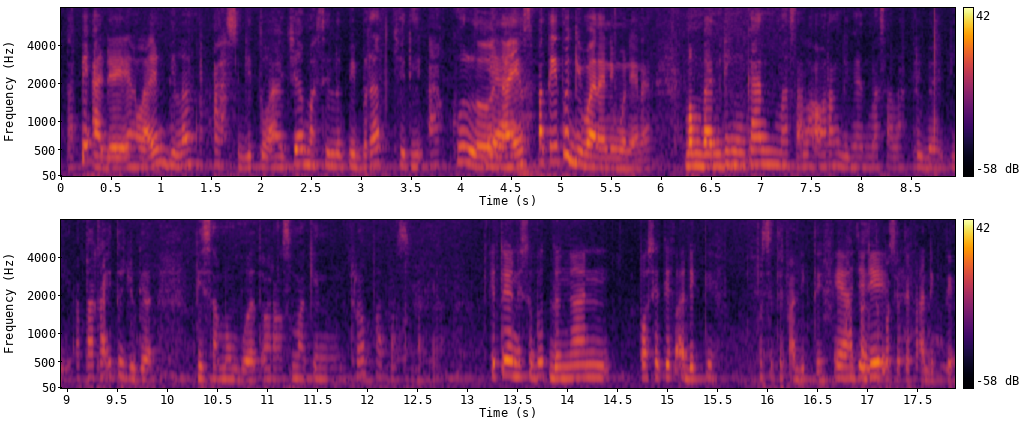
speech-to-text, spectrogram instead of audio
tapi ada yang lain bilang ah segitu aja masih lebih berat jadi aku loh. Ya. Nah yang seperti itu gimana nih Bu Nena? Membandingkan masalah orang dengan masalah pribadi, apakah itu juga bisa membuat orang semakin drop atau seperti apa? Itu yang disebut dengan positif adiktif. Positif adiktif. Ya, apa jadi- itu positif adiktif?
